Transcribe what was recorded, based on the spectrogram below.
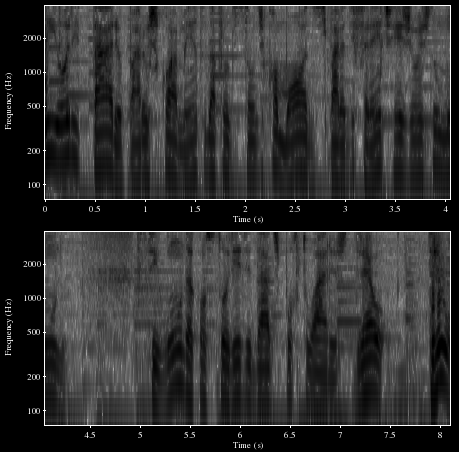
prioritário para o escoamento da produção de commodities para diferentes regiões do mundo. Segundo a consultoria de dados portuários Drill, Drill,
